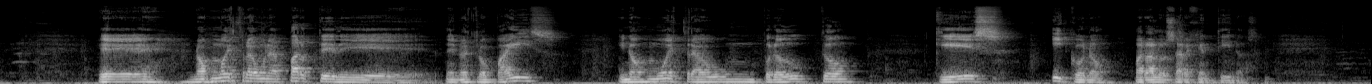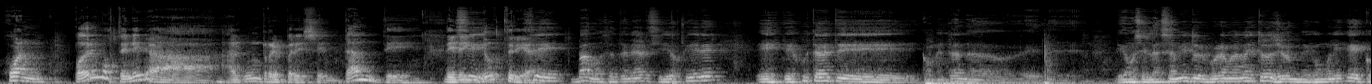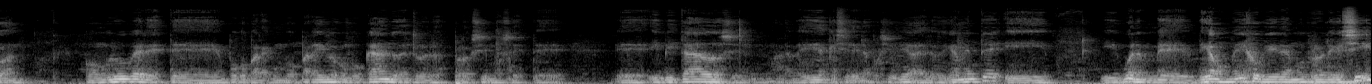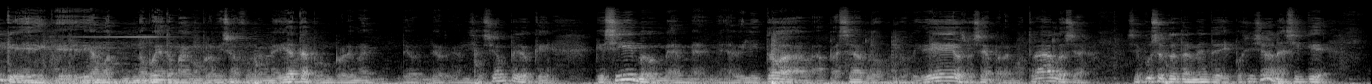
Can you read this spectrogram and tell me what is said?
eh, nos muestra una parte de, de nuestro país y nos muestra un producto que es ícono para los argentinos. Juan, ¿podremos tener a algún representante de la industria? Sí, vamos a tener, si Dios quiere, este, justamente comentando, eh, digamos, el lanzamiento del programa nuestro, yo me comuniqué con, con Gruber este, un poco para, para irlo convocando dentro de los próximos este, eh, invitados, en la medida que se dé la posibilidad, lógicamente, y y bueno, me, digamos, me dijo que era muy probable que sí, que, digamos, no podía tomar compromiso de forma inmediata por un problema de, organización, pero que, que sí, me, habilitó a, pasar los, videos, o sea, para mostrarlo, o sea, se puso totalmente a disposición, así que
